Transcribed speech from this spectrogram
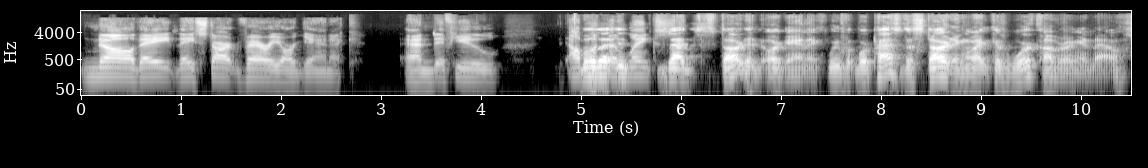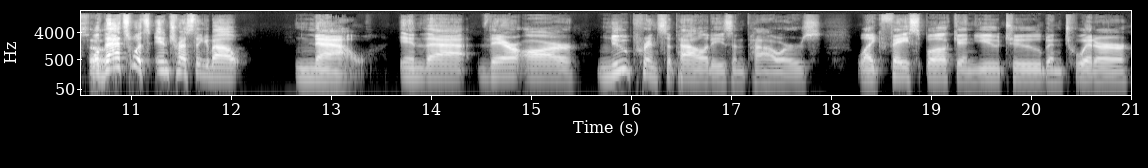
No, they they start very organic, and if you, I'll well, put that, the it- links. that started organic. We we're past the starting, right? Because we're covering it now. So well, that's what's interesting about now, in that there are new principalities and powers like Facebook and YouTube and Twitter,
